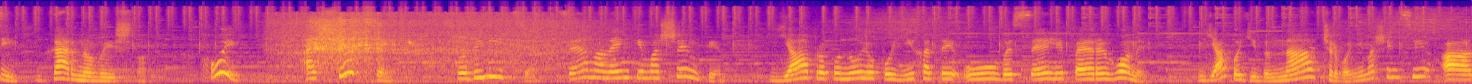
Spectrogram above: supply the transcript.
Молодці, гарно вийшло. Ой, а що це? Подивіться, це маленькі машинки. Я пропоную поїхати у веселі перегони. Я поїду на червоній машинці, а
